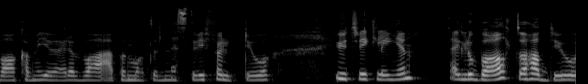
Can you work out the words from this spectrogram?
hva kan vi gjøre, hva er på en måte det neste. Vi fulgte jo utviklingen globalt og hadde jo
